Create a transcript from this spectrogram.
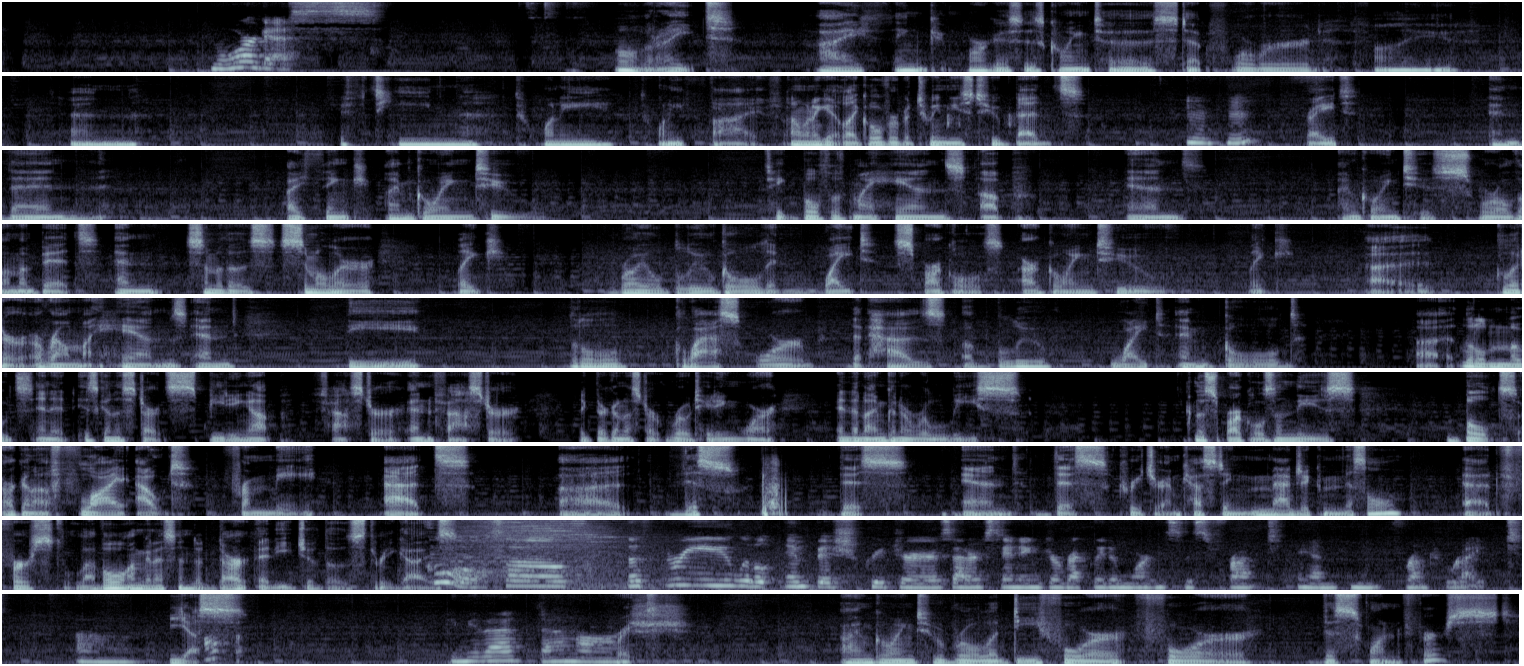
Morgus. All right. I think Morgus is going to step forward 5, 10, 15, 20, 25. I want to get like over between these two beds, Mm-hmm. right? And then I think I'm going to take both of my hands up and I'm going to swirl them a bit. And some of those similar, like royal blue, gold, and white sparkles are going to like uh, glitter around my hands. And the little glass orb that has a blue, white, and gold uh, little motes in it is going to start speeding up faster and faster. Like they're going to start rotating more. And then I'm going to release the sparkles, and these bolts are going to fly out from me at uh, this, this, and this creature. I'm casting Magic Missile at first level. I'm going to send a dart at each of those three guys. Cool. So the three little impish creatures that are standing directly to Morgus's front and front right. Um, Yes. Awesome. give me that damage. Right. I'm going to roll a d4 for this one first.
